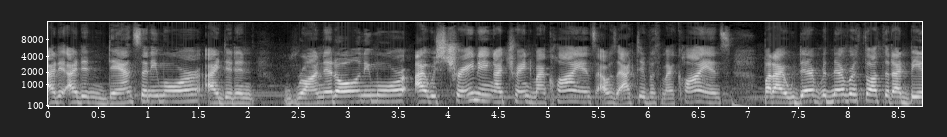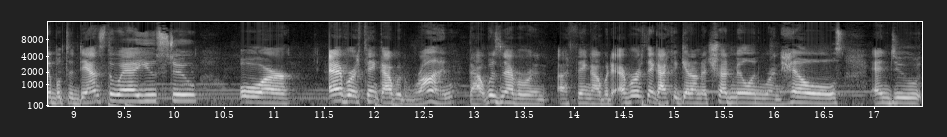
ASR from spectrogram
I, I didn't dance anymore. I didn't run at all anymore. I was training. I trained my clients. I was active with my clients, but I never, never thought that I'd be able to dance the way I used to or ever think I would run. That was never a thing I would ever think I could get on a treadmill and run hills and do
